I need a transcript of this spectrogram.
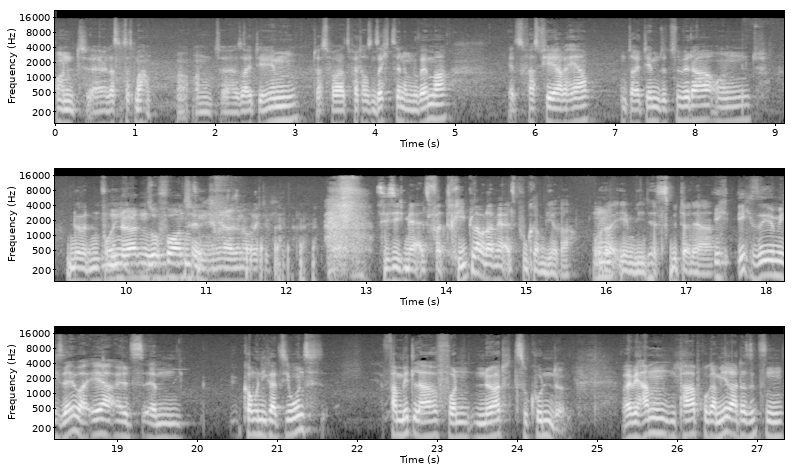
und äh, lass uns das machen. Und seitdem, das war 2016 im November, jetzt fast vier Jahre her, und seitdem sitzen wir da und Nörden, Nörden so vor uns hin. Ja, genau, richtig. Sie sich mehr als Vertriebler oder mehr als Programmierer? Oder mhm. irgendwie das Mütter der. Ich, ich sehe mich selber eher als ähm, Kommunikationsvermittler von Nerd zu Kunde. Weil wir haben ein paar Programmierer da sitzen,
